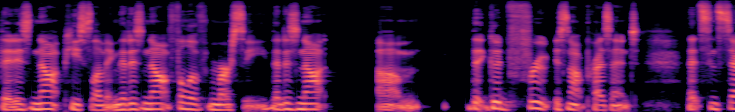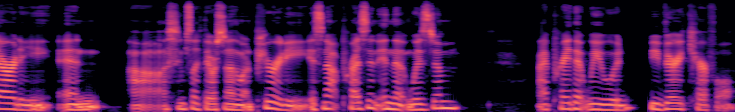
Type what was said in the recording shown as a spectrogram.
that is not peace loving, that is not full of mercy, that is not um, that good fruit is not present, that sincerity and uh, seems like there was another one, purity is not present in that wisdom. I pray that we would be very careful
